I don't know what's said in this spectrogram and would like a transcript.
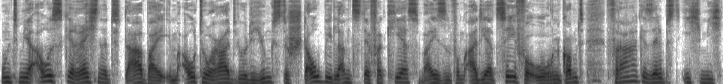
und mir ausgerechnet dabei im Autoradio die jüngste Staubilanz der Verkehrsweisen vom ADAC vor Ohren kommt, frage selbst ich mich,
